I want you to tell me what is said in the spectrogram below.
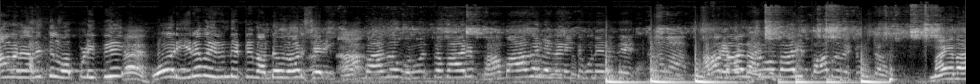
அவனை இடத்தில் ஒப்படைத்து. ஓர் இரவு இருந்துட்டு வந்தவனோடு சரி பாம்பாக உருவத்த மாதிரி பாம்பாக நான் நினைத்துக் கொண்டிருந்தேன். ஆமாம், உருவம் மாதிரி பாம்பு விட்டு விட்டார் மயமா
